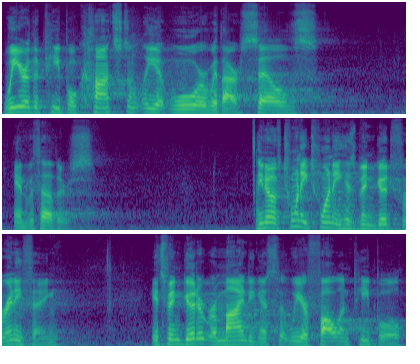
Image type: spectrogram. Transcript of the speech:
We are the people constantly at war with ourselves and with others. You know, if 2020 has been good for anything, it's been good at reminding us that we are fallen people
